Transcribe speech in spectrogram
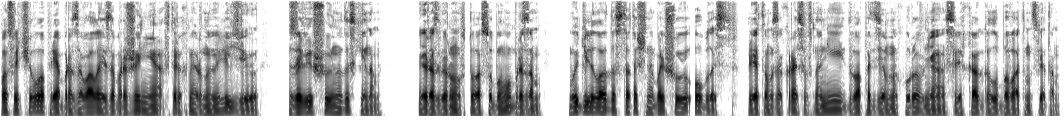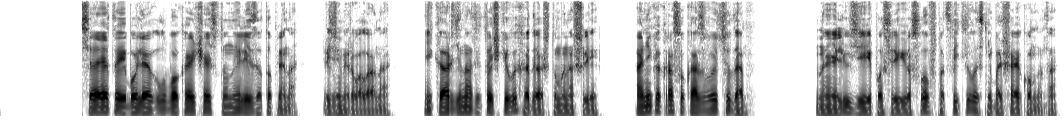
После чего преобразовала изображение в трехмерную иллюзию — зависшую над эскином, и, развернув ту особым образом, выделила достаточно большую область, при этом закрасив на ней два подземных уровня слегка голубоватым цветом. «Вся эта и более глубокая часть туннелей затоплена», — резюмировала она, «и координаты точки выхода, что мы нашли, они как раз указывают сюда». На иллюзии после ее слов подсветилась небольшая комната.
